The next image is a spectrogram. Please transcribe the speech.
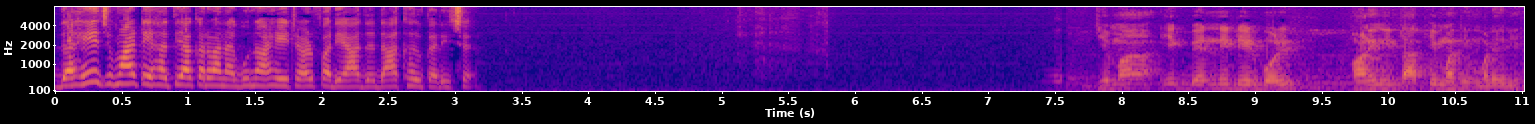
દહેજ માટે હત્યા કરવાના ગુના હેઠળ ફરિયાદ દાખલ કરી છે. જેમાં એક બેનની ડેડ બોડી પાણીની ટાંકીમાંથી મળેલી.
